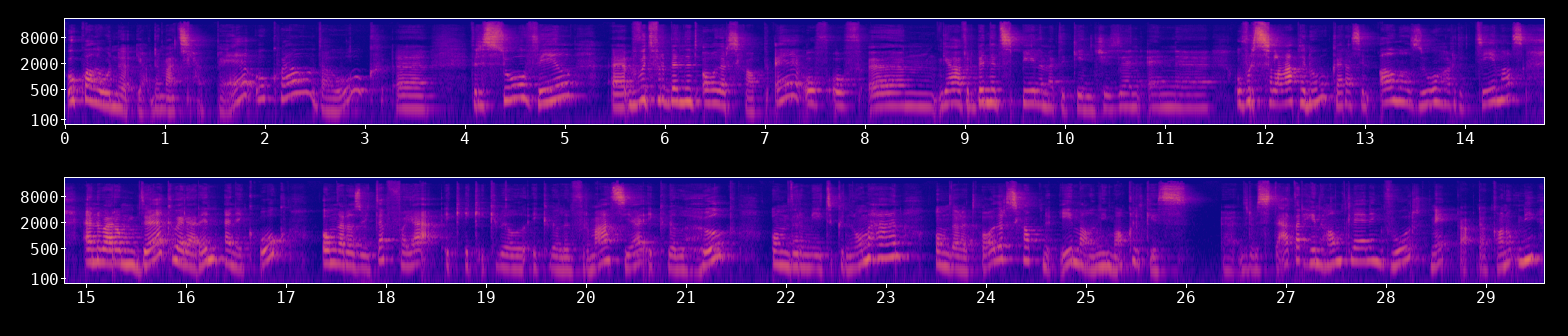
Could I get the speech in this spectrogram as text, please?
ook wel gewoon de, ja, de maatschappij, ook wel, dat ook. Uh, er is zoveel, bijvoorbeeld verbindend ouderschap, hè, of, of um, ja, verbindend spelen met de kindjes en, en uh, over slapen ook. Hè, dat zijn allemaal zo harde thema's. En waarom duiken wij daarin? En ik ook, omdat ik zoiets heb van ja, ik, ik, ik, wil, ik wil informatie, ik wil hulp om ermee te kunnen omgaan, omdat het ouderschap nu eenmaal niet makkelijk is. Uh, er bestaat daar geen handleiding voor. Nee, dat, dat, kan ook niet.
